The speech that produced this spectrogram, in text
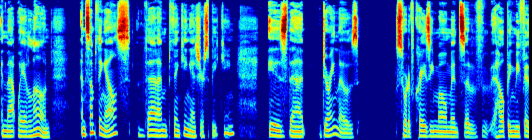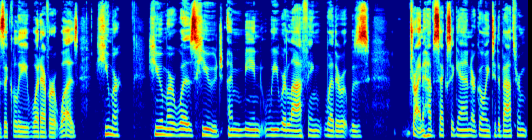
in that way alone. And something else that I'm thinking as you're speaking is that during those sort of crazy moments of helping me physically, whatever it was, humor. Humor was huge. I mean, we were laughing, whether it was trying to have sex again or going to the bathroom,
